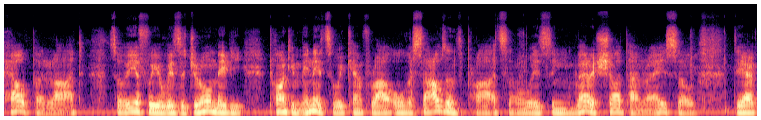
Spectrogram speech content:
help a lot. So if we with the drone maybe 20 minutes we can fly over thousands plots within very short time right? So they are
